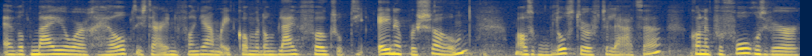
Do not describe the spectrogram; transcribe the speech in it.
en wat mij heel erg helpt is daarin van... ja, maar ik kan me dan blijven focussen op die ene persoon. Maar als ik het los durf te laten... kan ik vervolgens weer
